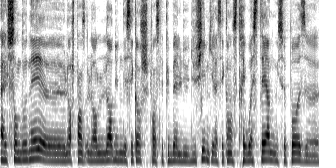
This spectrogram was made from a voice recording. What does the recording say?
elles sont données euh, lors, lors, lors d'une des séquences, je pense, les plus belles du, film, qui est la séquence très western où il se pose, euh,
